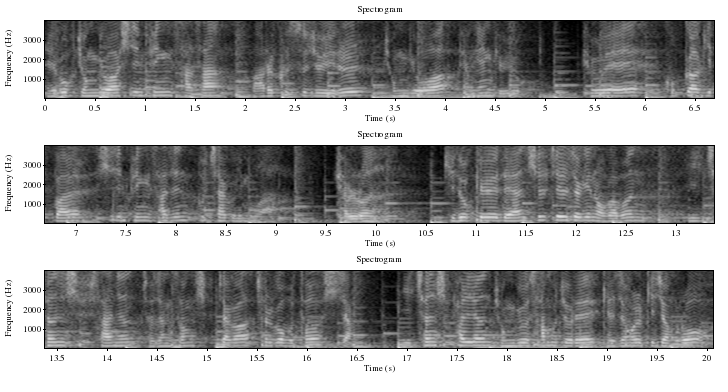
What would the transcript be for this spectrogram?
애국 종교와 시진핑 사상 마르크스주의를 종교와 병행 교육. 교회의 국가 깃발 시진핑 사진 부착 의무화. 결론 기독교에 대한 실질적인 억압은 2014년 저장성 십자가 철거부터 시작 2018년 종교 사무조례 개정을 기점으로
